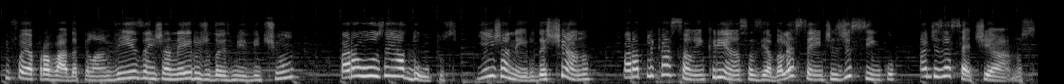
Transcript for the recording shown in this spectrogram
que foi aprovada pela Anvisa em janeiro de 2021 para uso em adultos e em janeiro deste ano para aplicação em crianças e adolescentes de 5 a 17 anos.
